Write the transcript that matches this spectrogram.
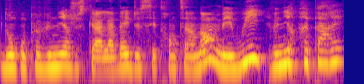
donc on peut venir jusqu'à la veille de ses 31 ans, mais oui, venir préparer.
